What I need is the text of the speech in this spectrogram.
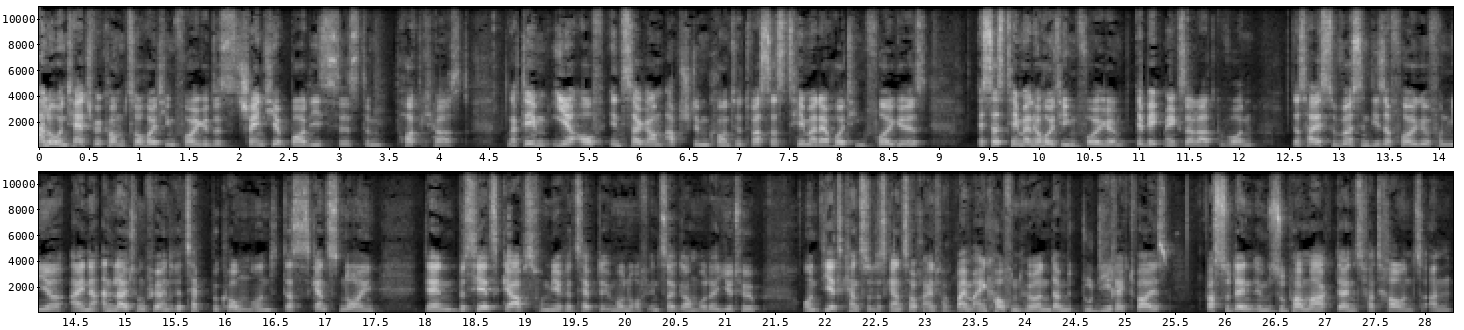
Hallo und herzlich willkommen zur heutigen Folge des Change Your Body System Podcast. Nachdem ihr auf Instagram abstimmen konntet, was das Thema der heutigen Folge ist, ist das Thema der heutigen Folge der Big Mac Salat geworden. Das heißt, du wirst in dieser Folge von mir eine Anleitung für ein Rezept bekommen und das ist ganz neu, denn bis jetzt gab es von mir Rezepte immer nur auf Instagram oder YouTube und jetzt kannst du das Ganze auch einfach beim Einkaufen hören, damit du direkt weißt, was du denn im Supermarkt deines Vertrauens an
